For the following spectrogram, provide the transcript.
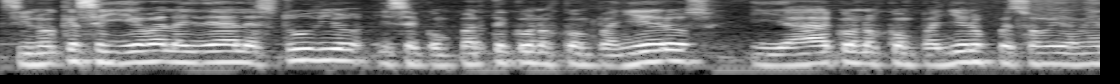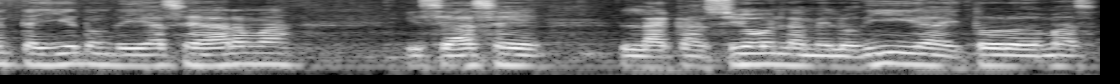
sino que se lleva la idea al estudio y se comparte con los compañeros y ya con los compañeros pues obviamente ahí es donde ya se arma y se hace la canción, la melodía y todo lo demás.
